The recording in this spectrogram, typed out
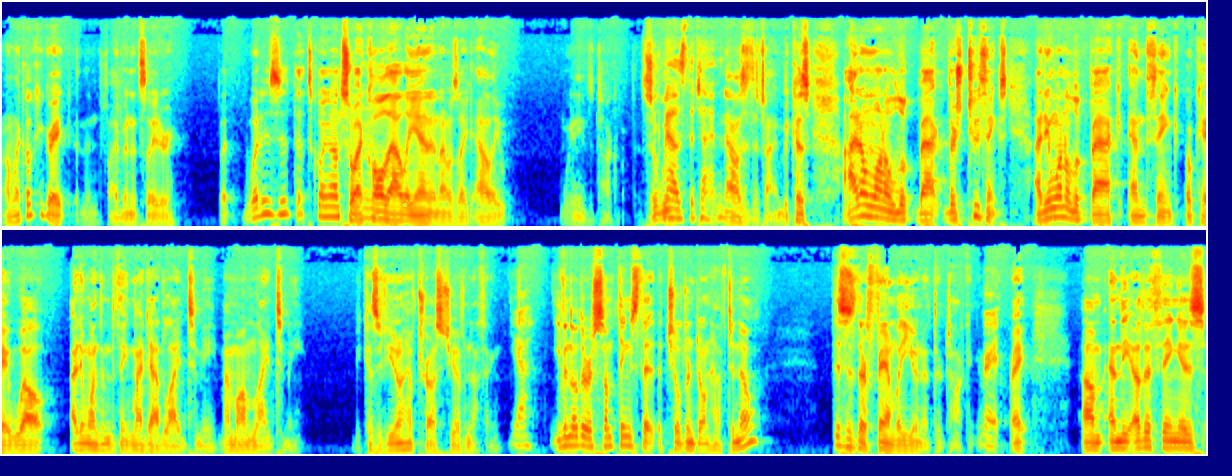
I'm like, okay, great. And then five minutes later, but what is it that's going on? So I called Allie in and I was like, Allie, we need to talk about this. So we, Now's the time. Now's the time because I don't want to look back. There's two things. I didn't want to look back and think, okay, well, I didn't want them to think my dad lied to me, my mom lied to me, because if you don't have trust, you have nothing. Yeah. Even though there are some things that children don't have to know, this is their family unit they're talking about, Right. right? Um, and the other thing is,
